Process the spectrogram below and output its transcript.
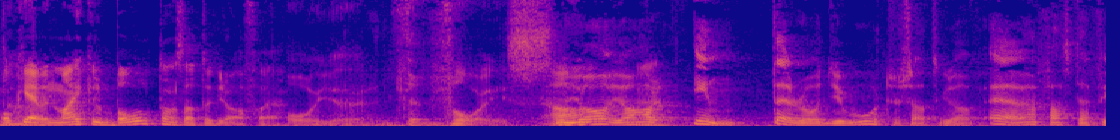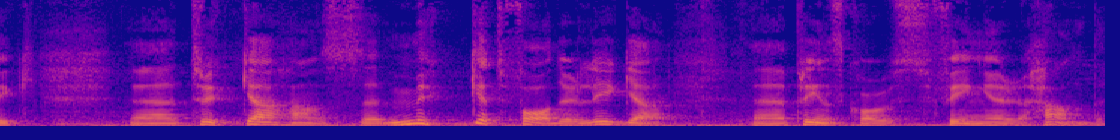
Och även Michael Boltons autograf har jag. Oj, The Voice. Och jag, jag har inte Roger Waters autograf. Även fast jag fick eh, trycka hans eh, mycket faderliga eh, prinskorvsfingerhand.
